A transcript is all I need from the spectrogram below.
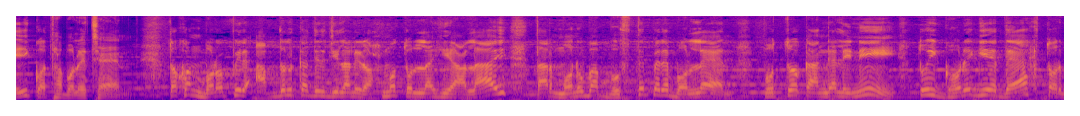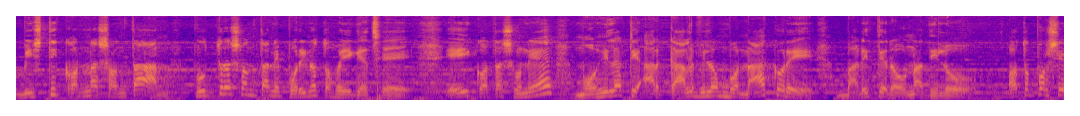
এই কথা বলেছেন। তখন বড়পীর আব্দুল কাদির জিলানি রহমতুল্লাহি আলাই তার মনোভাব বুঝতে পেরে বললেন, পুত্র কাঙ্গালিনী, তুই ঘরে গিয়ে দেখ তোর বৃষ্টি কন্যা সন্তান, পুত্র সন্তানে পরিণত হয়ে গেছে। এই কথা শুনে মহিলাটি আর কাল বিলম্ব না করে বাড়িতে রওনা দিল। অতঃপর সে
